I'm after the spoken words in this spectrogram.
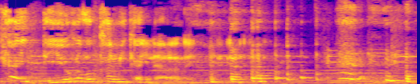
回って言うほど神回にならないんでね。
